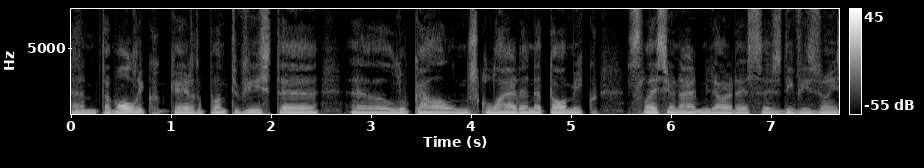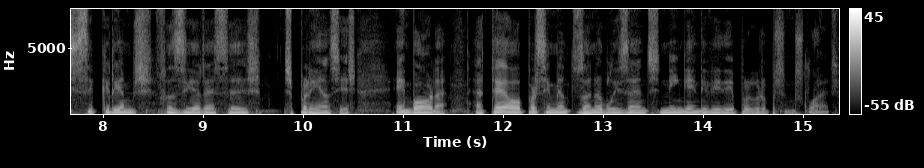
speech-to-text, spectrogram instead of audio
uh, metabólico, quer do ponto de vista uh, local, muscular, anatómico, selecionar melhor essas divisões se queremos fazer essas experiências. Embora até ao aparecimento dos anabolizantes ninguém dividia por grupos musculares.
